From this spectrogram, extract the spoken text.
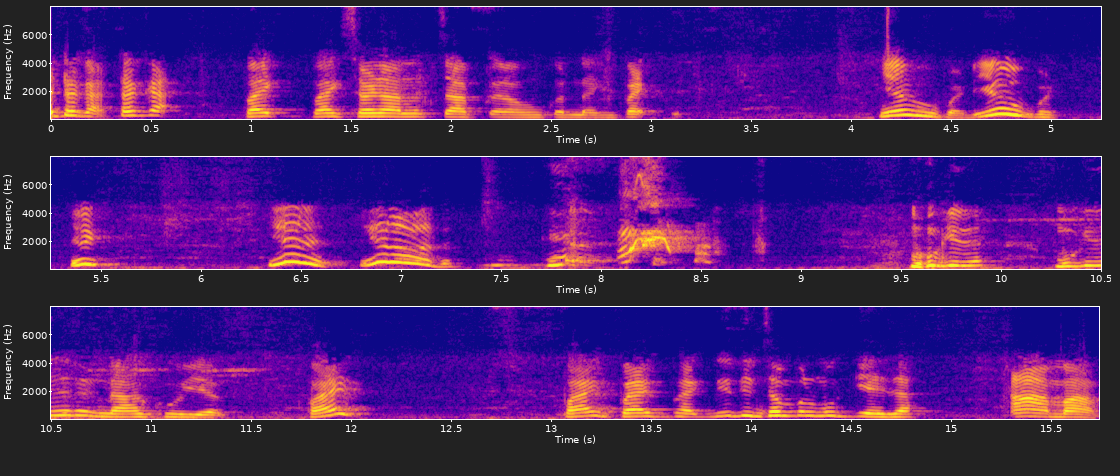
ટકા ટકા. બાઈક બાઈક સણા નથી ચાપ કરા હું કરી નાખી. બાઈક. એવું પડ એવું પડ. મૂકી દે મૂકી દે નાખું એમ ભાઈ ભાઈ ભાઈ ભાઈ દીદી ચંપલ મૂકીએ, જા. આમ આમ.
